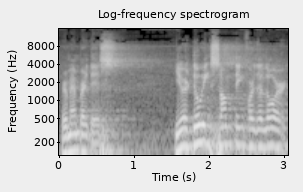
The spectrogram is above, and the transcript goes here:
remember this, you're doing something for the Lord.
